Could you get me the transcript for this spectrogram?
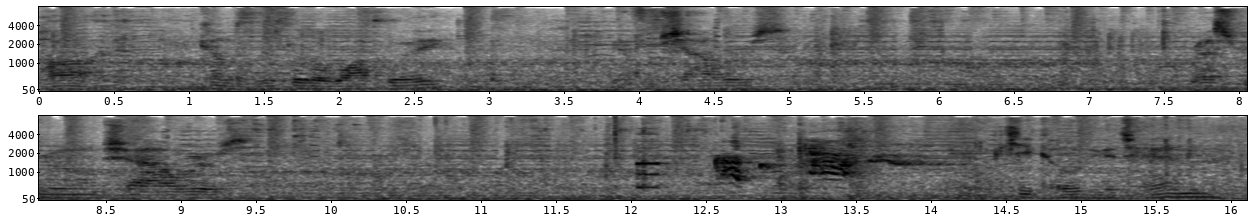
pod. Comes to this little walkway. You got some showers, restroom, showers. Key code to get you in.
